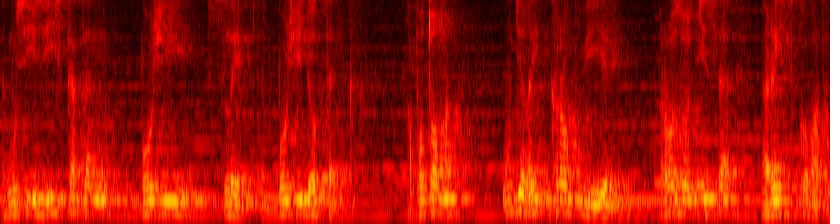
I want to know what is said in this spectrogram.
tak musíš získat ten boží slib, ten boží dotek. A potom udělej krok víry. Rozhodni se riskovat a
